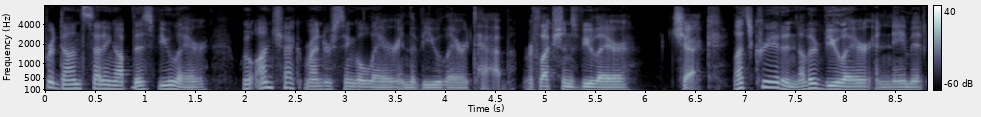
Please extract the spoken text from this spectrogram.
we're done setting up this view layer, we'll uncheck Render Single Layer in the View Layer tab. Reflections View Layer, check. Let's create another view layer and name it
